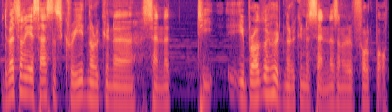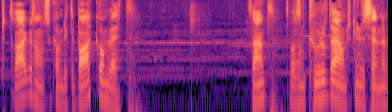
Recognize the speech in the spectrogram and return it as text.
Du vet sånn i Assassin's Creed når du kunne sende ti I Brotherhood når du kunne sende sånne folk på oppdrag og sånn, så kom de tilbake om litt. Sant? Det var sånn cooldown, så kunne du sende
